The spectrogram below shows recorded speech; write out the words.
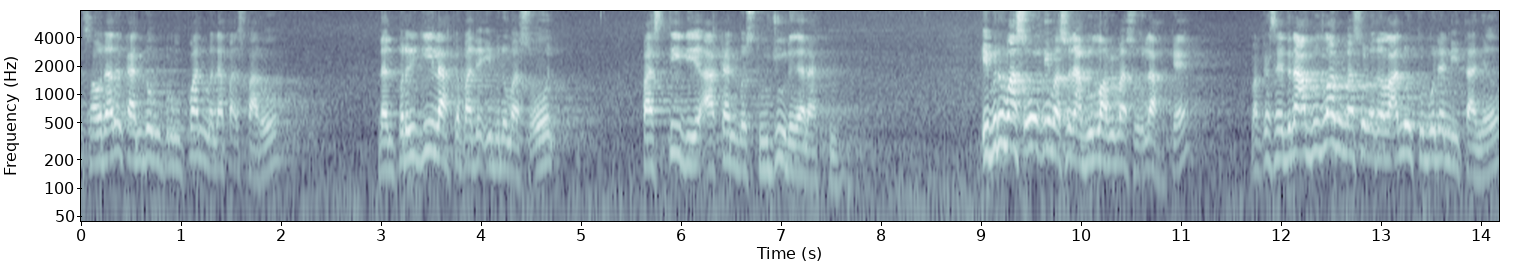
saudara kandung perempuan mendapat separuh dan pergilah kepada Ibnu Mas'ud pasti dia akan bersetuju dengan aku Ibnu Mas'ud ni maksudnya Abdullah bin Mas'ud lah okay? maka Sayyidina Abdullah bin Mas'ud radhiyallahu kemudian ditanya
